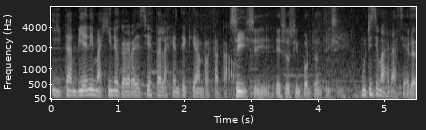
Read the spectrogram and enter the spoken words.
y también imagino que agradecía está la gente que han rescatado. Sí, sí, eso es importantísimo. Muchísimas gracias. Gracias.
